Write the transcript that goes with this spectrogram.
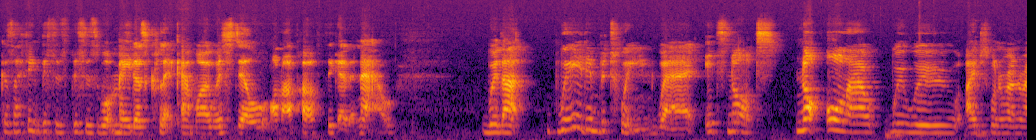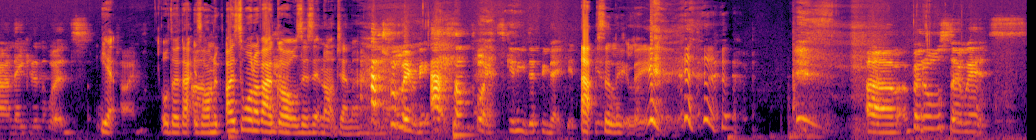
because I think this is this is what made us click and why we're still on our path together now. We're that weird in between where it's not not all out woo woo. I just want to run around naked in the woods all Yeah. the time. Although that is on is one of our goals, is it not, Gemma? Absolutely, at some point, skinny dipping naked. Absolutely. Um, but also, it's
